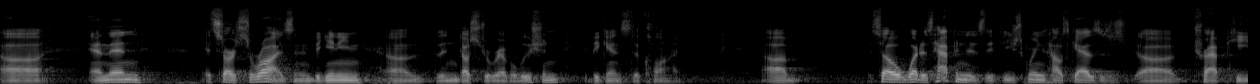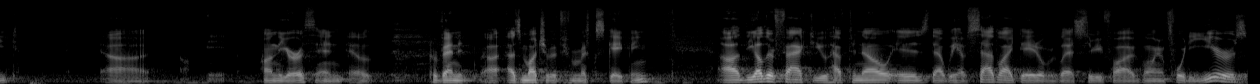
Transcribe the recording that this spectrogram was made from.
Uh, and then it starts to rise. In the beginning, uh, the Industrial Revolution, it begins to climb. Um, so what has happened is that these greenhouse gases uh, trap heat uh, on the Earth and uh, prevent uh, as much of it from escaping. Uh, the other fact you have to know is that we have satellite data over the last 35, going on 40 years,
